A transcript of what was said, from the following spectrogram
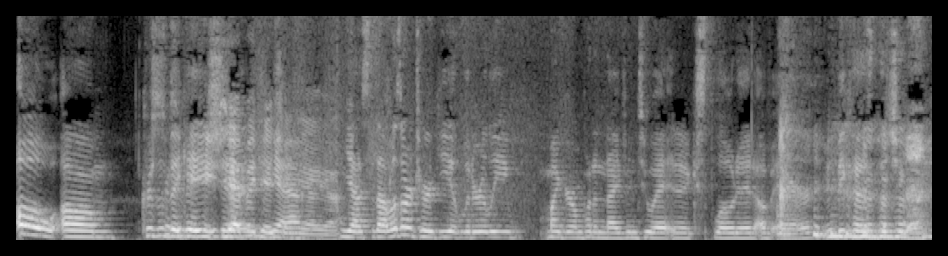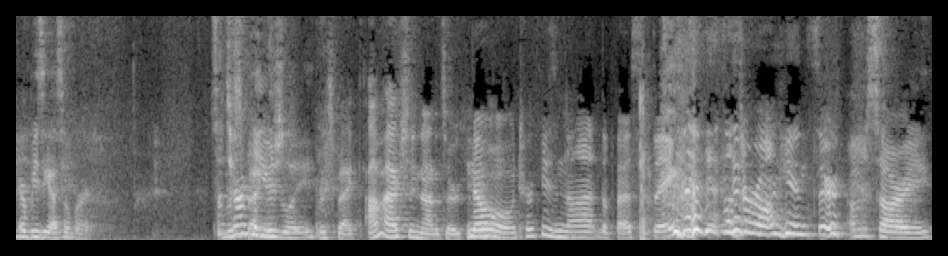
oh, um, Christmas, Christmas vacation. Yeah, vacation. Yeah. Yeah, yeah. Yeah, so that was our turkey. It literally, my grandma put a knife into it and it exploded of air because the chicken or it got so burnt. So Respect. turkey usually. Respect. I'm actually not a turkey. girl. no, turkey's not the best thing. That's such a wrong answer. I'm sorry.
